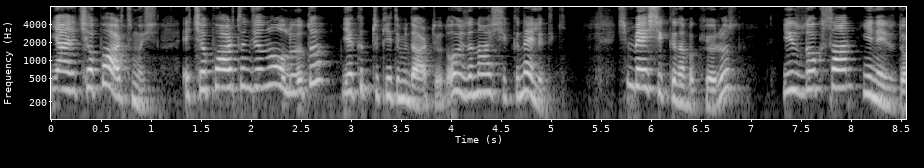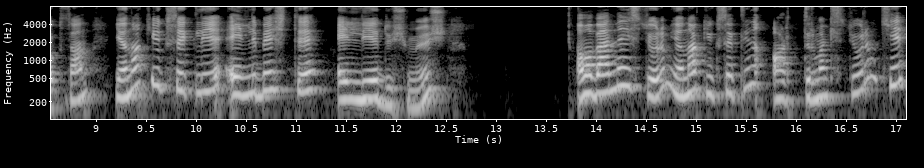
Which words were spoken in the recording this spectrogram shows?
yani çapı artmış. E çapı artınca ne oluyordu? Yakıt tüketimi de artıyordu. O yüzden A şıkkını eledik. Şimdi B şıkkına bakıyoruz. 190 yine 190. Yanak yüksekliği 55'ti 50'ye düşmüş. Ama ben ne istiyorum? Yanak yüksekliğini arttırmak istiyorum ki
